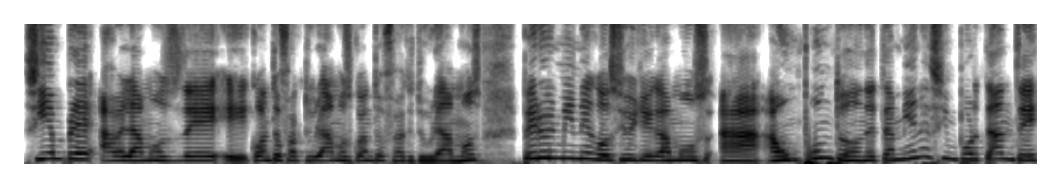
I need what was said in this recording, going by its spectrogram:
Siempre hablamos de eh, cuánto facturamos, cuánto facturamos, pero en mi negocio llegamos a, a un punto donde también es importante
